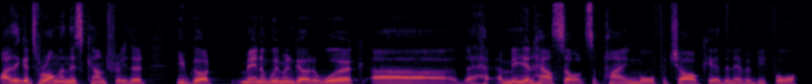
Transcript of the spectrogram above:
I think it's wrong in this country that you've got men and women go to work, uh, a million households are paying more for childcare than ever before,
